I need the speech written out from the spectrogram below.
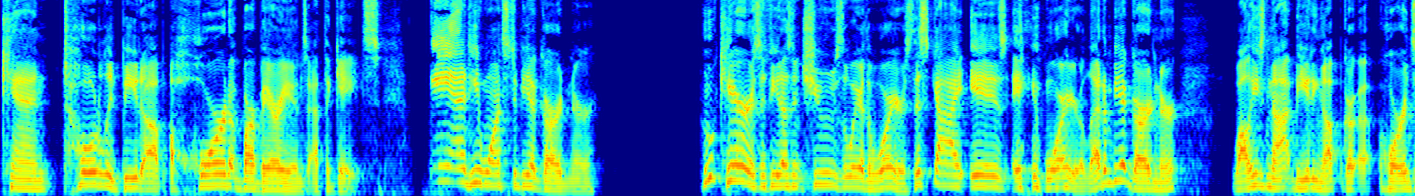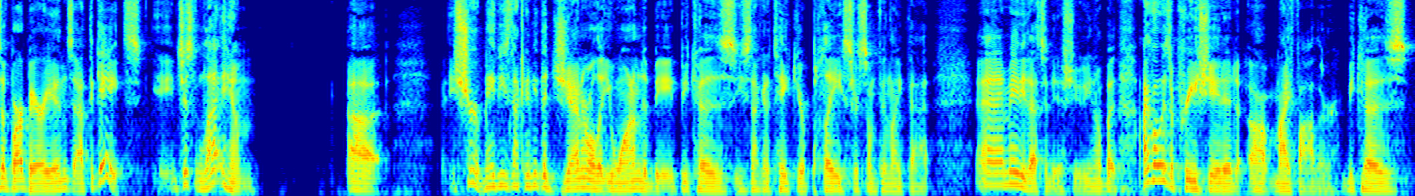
can totally beat up a horde of barbarians at the gates and he wants to be a gardener, Who cares if he doesn't choose the way of the Warriors? This guy is a warrior. Let him be a gardener while he's not beating up gar- hordes of barbarians at the gates. Just let him. Uh, sure, maybe he's not going to be the general that you want him to be because he's not going to take your place or something like that. And maybe that's an issue, you know. But I've always appreciated uh, my father because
